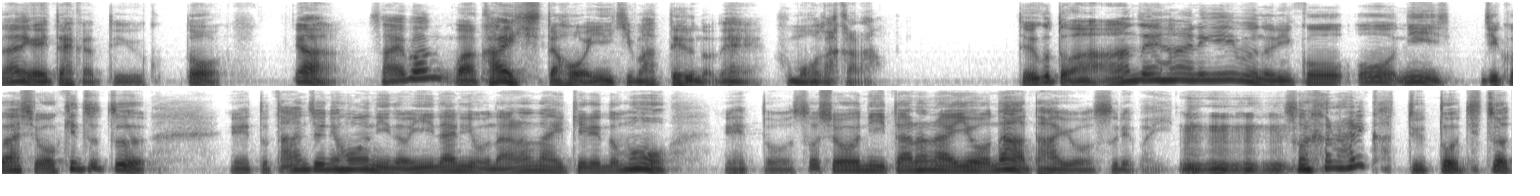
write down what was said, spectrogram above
何が言いたいかというといや裁判は回避した方がいいに決まっているので不毛だから。ということは安全配慮義務の履行をに軸足を置きつつ、えっと、単純に本人の言いなりにもならないけれども、えっと、訴訟に至らないような対応をすればいい。うんうんうんうん。それが何かっていうと実は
